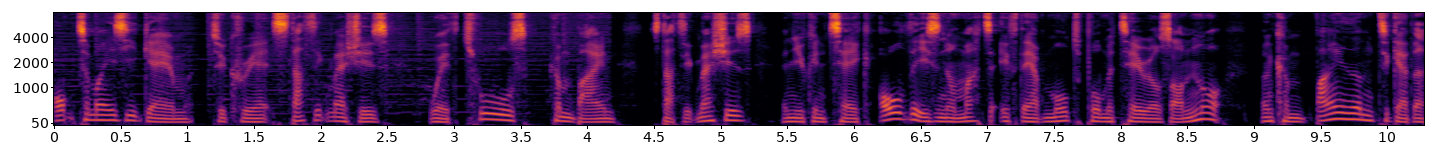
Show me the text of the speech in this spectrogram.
optimize your game to create static meshes with tools, combine static meshes, and you can take all these no matter if they have multiple materials or not, and combine them together.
